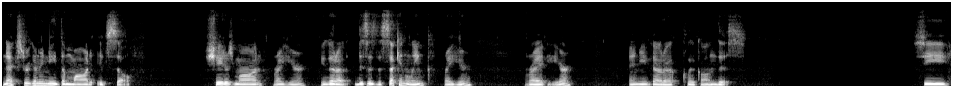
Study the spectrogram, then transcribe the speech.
Next, you're gonna need the mod itself shaders mod right here. You gotta, this is the second link right here, right here, and you gotta click on this. See,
